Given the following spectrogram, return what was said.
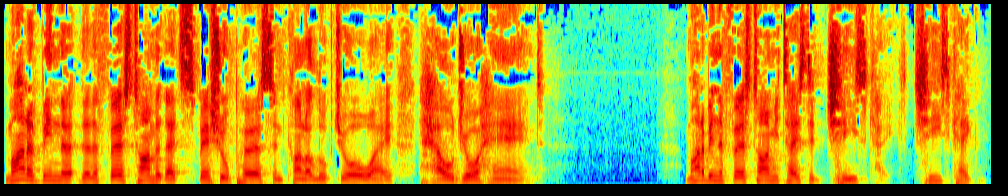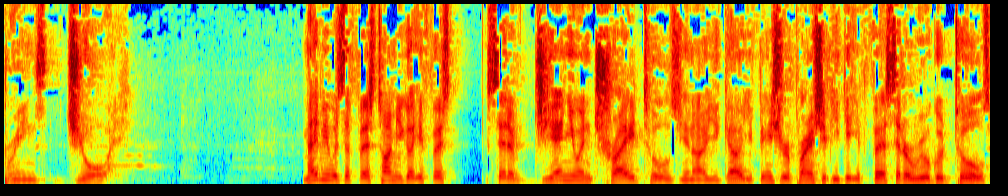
Might have been the, the, the first time that that special person kind of looked your way, held your hand. Might have been the first time you tasted cheesecake. Cheesecake brings joy. Maybe it was the first time you got your first set of genuine trade tools, you know, you go, you finish your apprenticeship, you get your first set of real good tools,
